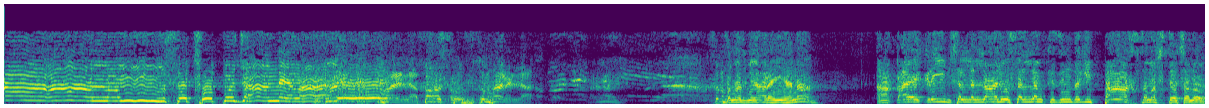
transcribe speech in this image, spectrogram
عالم سے چھپ جانے والے۔ بہت خوب سبحان اللہ۔ سمجھ میں آ رہی ہے نا؟ آقائے کریم صلی اللہ علیہ وسلم کی زندگی پاک سمجھتے چلو۔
